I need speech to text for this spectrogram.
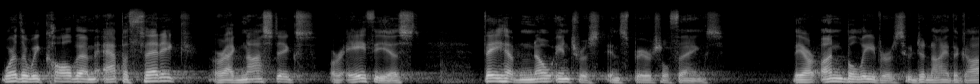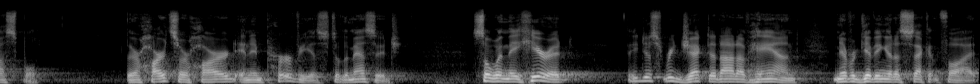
whether we call them apathetic or agnostics or atheists, they have no interest in spiritual things. They are unbelievers who deny the gospel. Their hearts are hard and impervious to the message. So when they hear it, they just reject it out of hand, never giving it a second thought.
